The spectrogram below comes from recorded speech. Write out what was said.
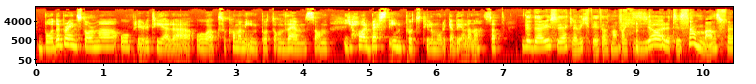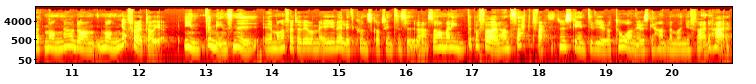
både brainstorma och prioritera och också komma med input om vem som har bäst input till de olika delarna. Så att det där är ju så jäkla viktigt att man faktiskt gör det tillsammans. För att många av de, många företag, inte minst ni, eh, många företag vi jobbar med är ju väldigt kunskapsintensiva. Så har man inte på förhand sagt faktiskt, nu ska jag intervjua Tony och det ska handla om ungefär det här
